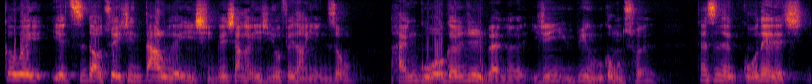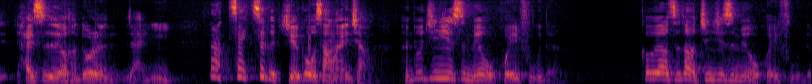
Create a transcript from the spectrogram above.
各位也知道，最近大陆的疫情跟香港疫情又非常严重，韩国跟日本呢已经与病毒共存。但是呢，国内的还是有很多人染疫。那在这个结构上来讲，很多经济是没有恢复的。各位要知道，经济是没有恢复的。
